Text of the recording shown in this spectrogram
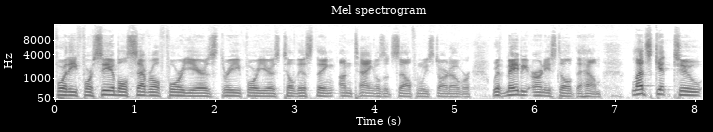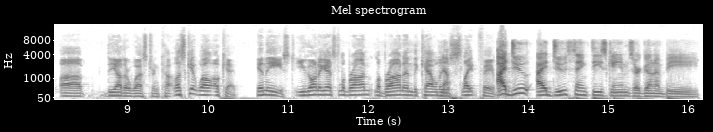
for the foreseeable several four years, three, four years till this thing untangles itself and we start over with maybe Ernie still at the helm. Let's get to uh, the other Western. Co- Let's get well. Okay, in the East, you going against LeBron? LeBron and the Cavaliers No. slight favorite. I do. I do think these games are going to be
